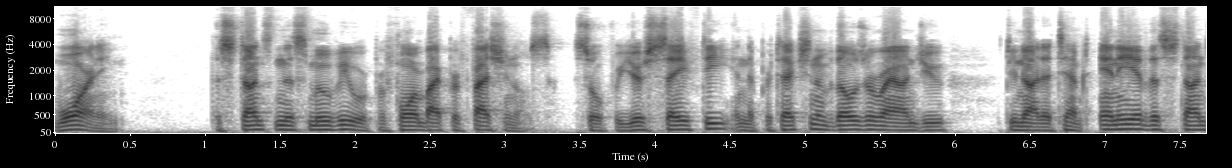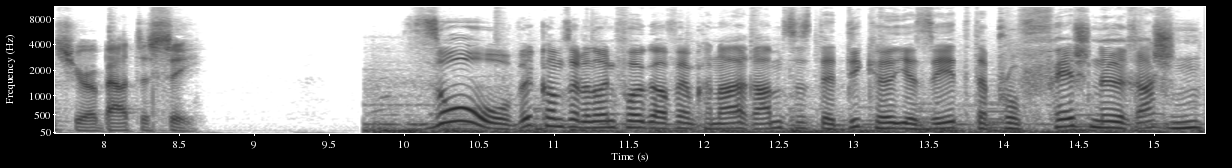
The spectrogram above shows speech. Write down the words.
Warning. The stunts in this movie were performed by professionals, so for your safety and the protection of those around you, do not attempt any of the stunts you're about to see. So, willkommen zu einer neuen Folge auf meinem Kanal Ramses der Dicke. Ihr seht, der Professional Russian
